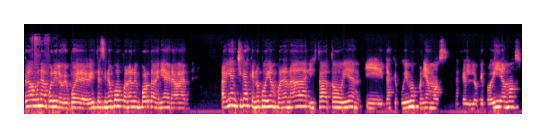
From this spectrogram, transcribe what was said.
Cada una pone lo que puede, ¿viste? Si no puedes poner, no importa, venía a grabar. Habían chicas que no podían poner nada y estaba todo bien. Y las que pudimos poníamos las que, lo que podíamos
